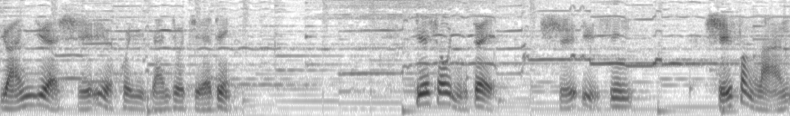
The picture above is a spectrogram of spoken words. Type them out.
元月十日会议研究决定，接收你队石玉新、石凤兰、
